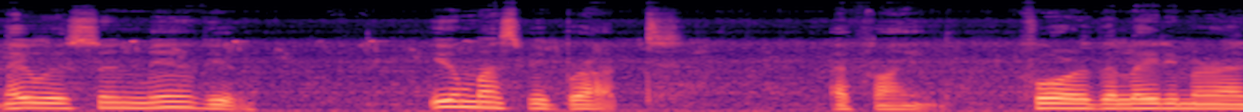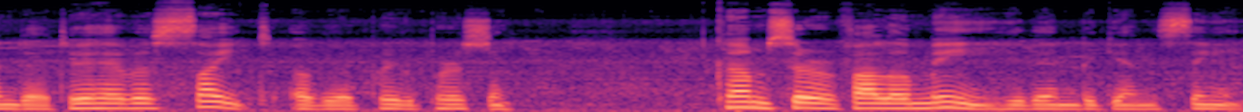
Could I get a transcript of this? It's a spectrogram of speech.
I will soon move you. You must be brought, I find, for the Lady Miranda to have a sight of your pretty person. Come, sir, follow me, he then began singing.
